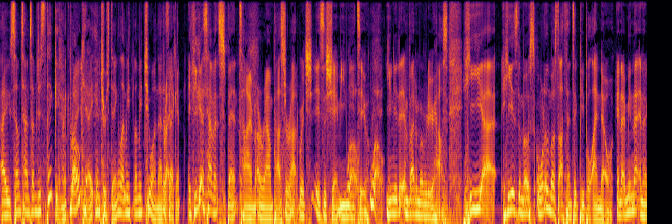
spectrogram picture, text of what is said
I, sometimes I'm just thinking, like, right. okay, interesting. Let me, let me chew on that right. a second. If you guys haven't spent time around Pastor Rod, which is a shame, you whoa, need to. Whoa. You need to invite him over to your house. He, uh, he is the most, one of the most authentic people I know. And I mean that in a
